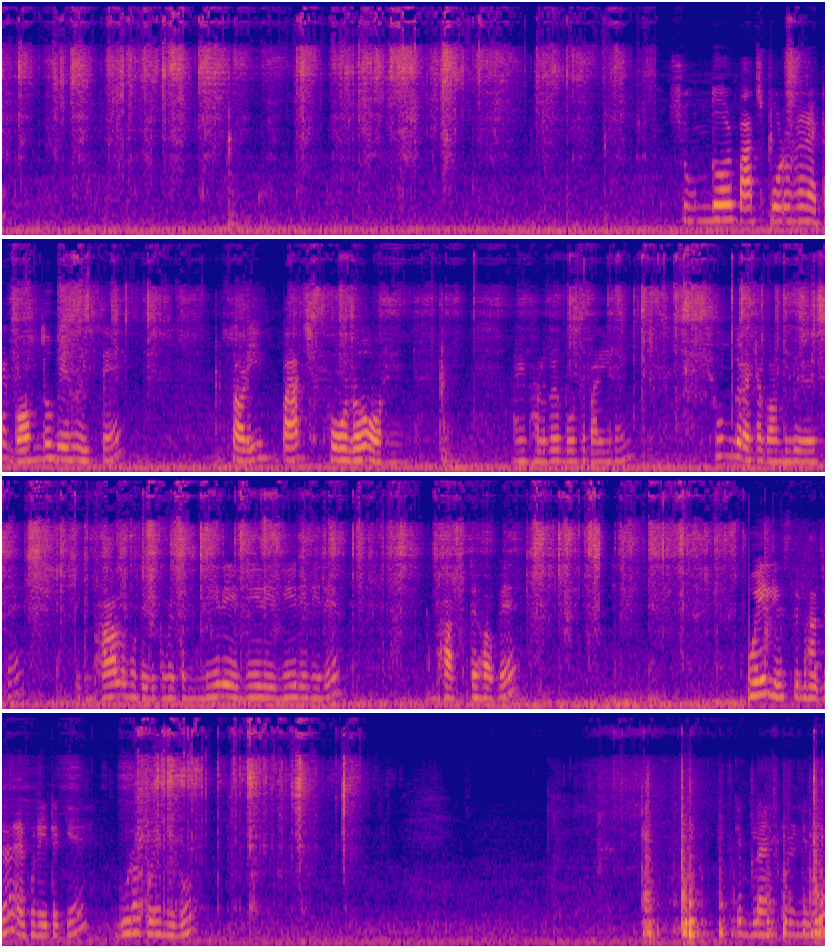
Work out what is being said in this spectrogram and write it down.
সুন্দর পাঁচ ফোড়নের একটা গন্ধ বের হয়েছে সরি পাঁচ ফোড়ন। আমি ভালো করে বলতে পারি নাই। সুন্দর একটা গন্ধ বের হয়েছে ভালো মতো এরকম এরকম নেড়ে নেড়ে নেড়ে নেড়ে ভাজতে হবে। হয়ে গেছে ভাজা। এখন এটাকে গুঁড়া করে নিব। এটাকে ব্ল্যান্ড করে নিব।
